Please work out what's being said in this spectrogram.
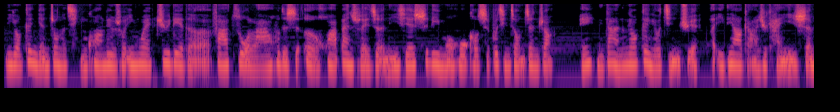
你有更严重的情况，例如说因为剧烈的发作啦，或者是恶化，伴随着你一些视力模糊、口齿不清这种症状，诶，你当然能够更有警觉啊，一定要赶快去看医生。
